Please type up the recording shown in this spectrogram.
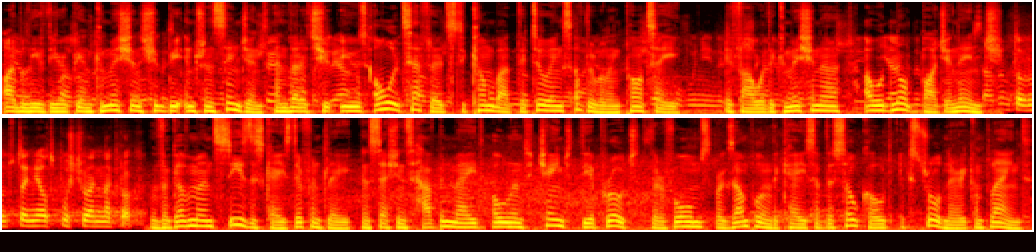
I believe the European Commission should be intransigent and that it should use all its efforts to combat the doings of the ruling party. If I were the Commissioner, I would not budge an inch. The government sees this case differently. Concessions have been made. Poland changed the approach to the reforms, for example in the case of the so-called extraordinary complaint.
